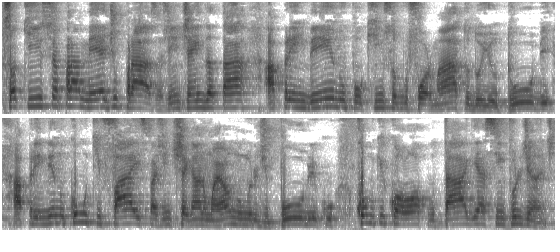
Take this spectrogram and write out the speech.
Só que isso é para médio prazo, a gente ainda está aprendendo um pouquinho sobre o formato do YouTube, aprendendo como que faz para a gente chegar no maior número de público, como que coloca o tag e assim por diante.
